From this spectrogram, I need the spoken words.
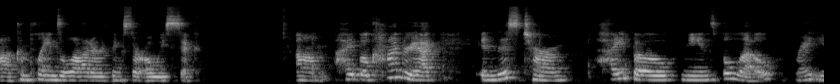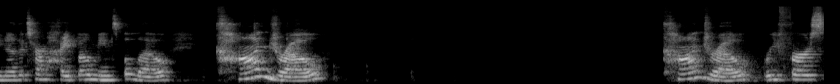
uh, complains a lot or thinks they're always sick. Um, hypochondriac, in this term, hypo means below, right? You know the term hypo means below. Chondro, chondro refers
